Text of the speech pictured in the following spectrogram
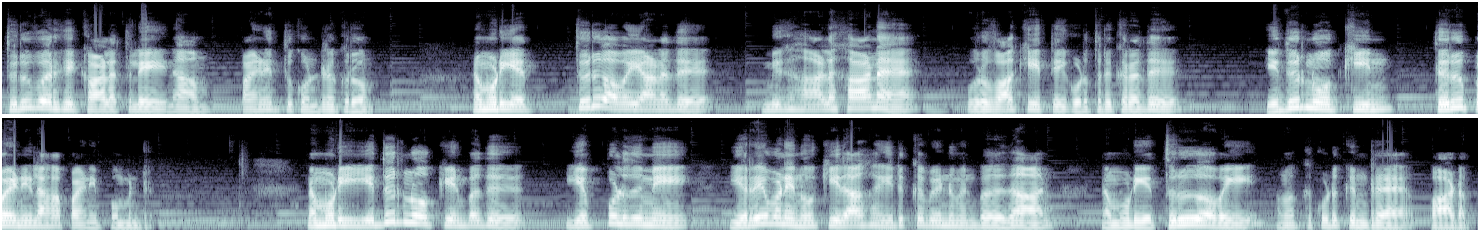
திருவருகை காலத்திலே நாம் பயணித்து கொண்டிருக்கிறோம். நம்முடைய திரு அவையானது மிக அழகான ஒரு வாக்கியத்தை கொடுத்திருக்கிறது. எதிர்நோக்கியின் தெரு பயணிகளாக பயணிப்போம் என்று. நம்முடைய எதிர்நோக்கு என்பது எப்பொழுதுமே இறைவனை நோக்கியதாக இருக்க வேண்டும் என்பதுதான் நம்முடைய திரு அவை நமக்கு கொடுக்கின்ற பாடம்.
